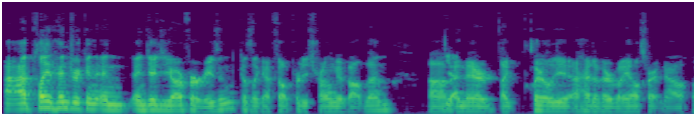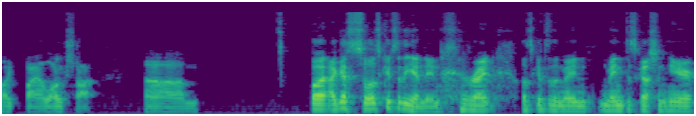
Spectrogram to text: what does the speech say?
I, I played Hendrick and, and, and, JGR for a reason because like I felt pretty strongly about them, um, yeah. and they're like clearly ahead of everybody else right now, like by a long shot. Um, but I guess so. Let's get to the ending, right? Let's get to the main main discussion here.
